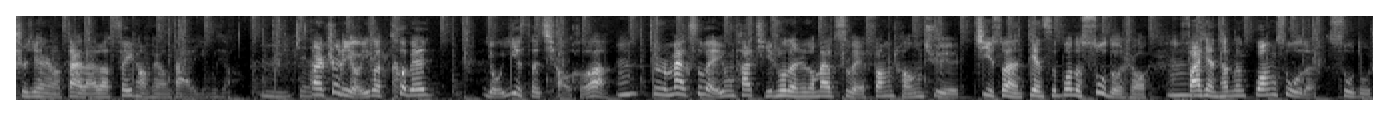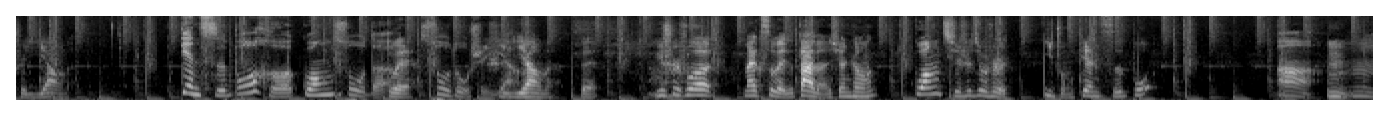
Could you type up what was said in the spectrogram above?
世界上带来了非常非常大的影响。嗯，但是这里有一个特别有意思的巧合啊，嗯就是麦克斯韦用他提出的这个麦克斯韦方程去计算电磁波的速度的时候，嗯发现它跟光速的速度是一样的，电磁波和光速的对，速度是一是样一样的。对于是说，麦克斯韦就大胆宣称，光其实就是一种电磁波。啊嗯，嗯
